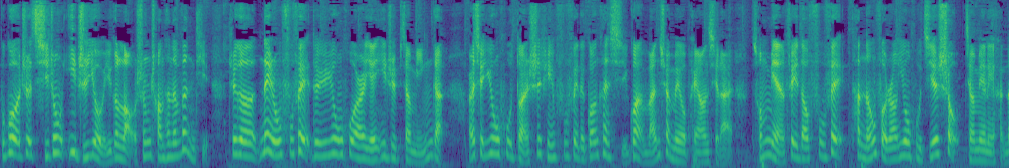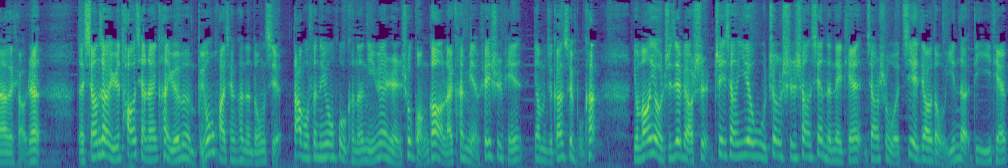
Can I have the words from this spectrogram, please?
不过，这其中一直有一个老生常谈的问题：这个内容付费对于用户而言一直比较敏感，而且用户短视频付费的观看习惯完全没有培养起来。从免费到付费，它能否让用户接受，将面临很大的挑战。那相较于掏钱来看原本不用花钱看的东西，大部分的用户可能宁愿忍受广告来看免费视频，要么就干脆不看。有网友直接表示，这项业务正式上线的那天，将是我戒掉抖音的第一天。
